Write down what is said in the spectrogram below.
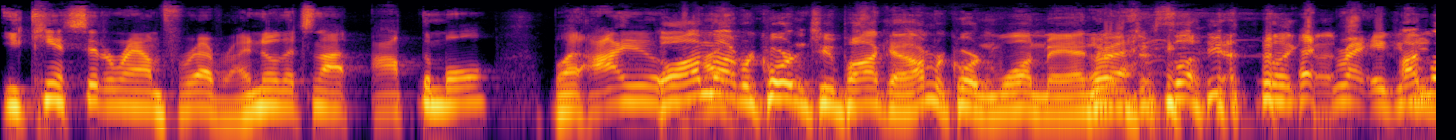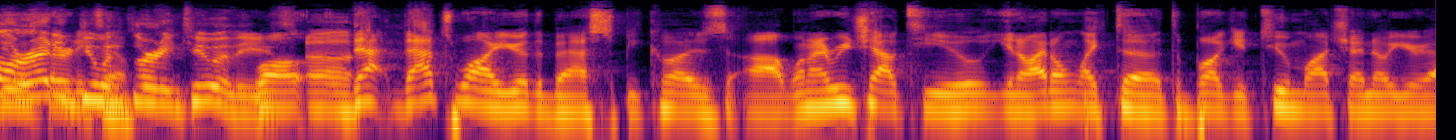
you can't sit around forever. I know that's not optimal, but I. Well, I'm I- not recording two podcasts. I'm recording one, man. Right. Just like, like Right, I'm doing already 32. doing 32 of these. Well, Uh, that that's why you're the best because uh, when I reach out to you, you know, I don't like to to bug you too much. I know you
